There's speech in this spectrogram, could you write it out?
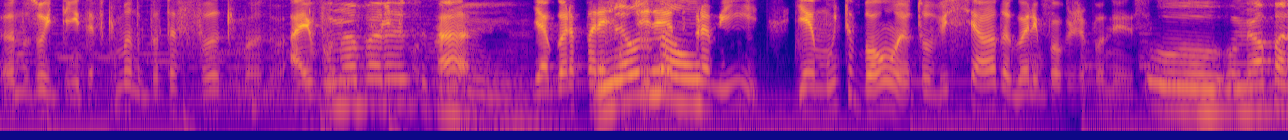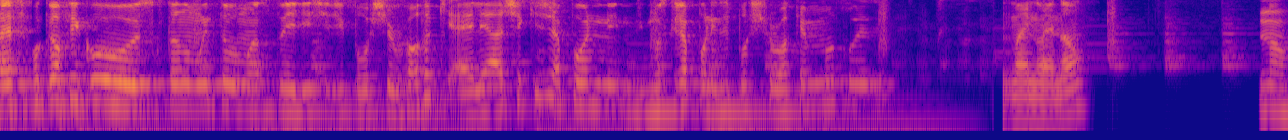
anos 80. Eu fiquei, mano, what the fuck, mano. Aí eu vou. O meu aparece Ah, também. E agora aparece Meu direto não. pra mim. E é muito bom, eu tô viciado agora em pop japonês. O, o meu aparece porque eu fico escutando muito umas playlists de post-rock, aí ele acha que japone... música japonesa e post-rock é a mesma coisa. Mas não é não? Não.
